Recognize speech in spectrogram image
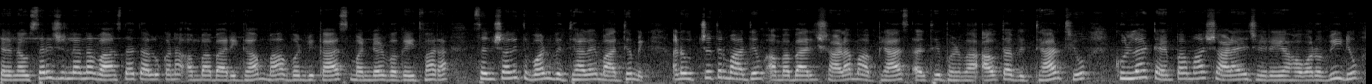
ત્યારે નવસારી જિલ્લાના વાંસદા તાલુકાના અંબાબારી ગામમાં વન વિકાસ મંડળ વગેરે દ્વારા સંચાલિત વન વિદ્યાલય માધ્યમિક અને ઉચ્ચતર માધ્યમ અંબાબારી શાળામાં અભ્યાસ અર્થે ભણવા આવતા વિદ્યાર્થીઓ ખુલ્લા ટેમ્પામાં શાળાએ જઈ રહ્યા હોવાનો વીડિયો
